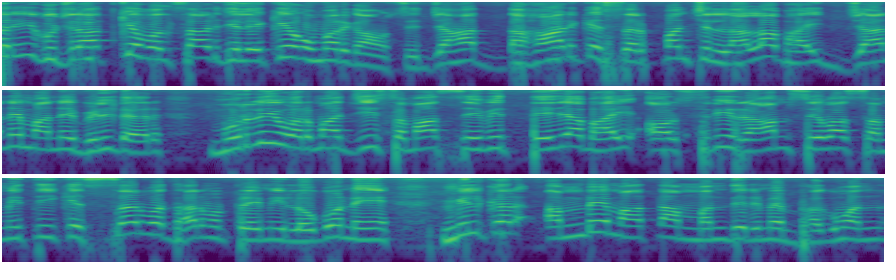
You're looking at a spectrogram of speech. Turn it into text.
आ रही गुजरात के वलसाड़ ज़िले के उमरगांव से, जहाँ दहाड़ के सरपंच लाला भाई जाने माने बिल्डर मुरली वर्मा जी समाज सेवी तेजा भाई और श्री राम सेवा समिति के सर्वधर्म प्रेमी लोगों ने मिलकर अंबे माता मंदिर में भगवान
